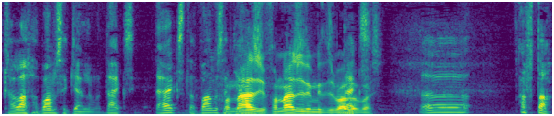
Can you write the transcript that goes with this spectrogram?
καλά, θα πάμε σε κι άλλα. Εντάξει, εντάξει θα πάμε σε κι άλλα. Φωνάζει, φωνάζει ο Δημήτρη Μπαλόμπα. Ε, αυτά.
